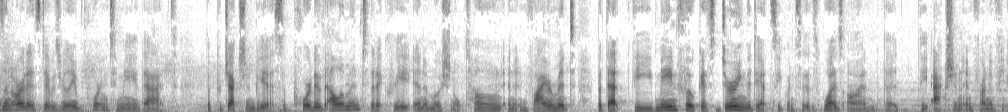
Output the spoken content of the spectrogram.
As an artist, it was really important to me that the projection be a supportive element, that it create an emotional tone and environment, but that the main focus during the dance sequences was on the, the action in front of you.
